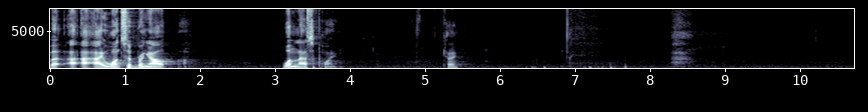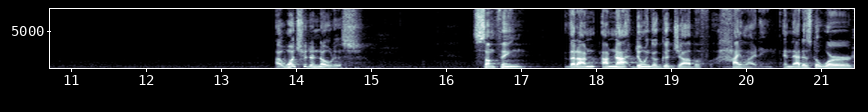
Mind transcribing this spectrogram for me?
But I, I want to bring out one last point. Okay? I want you to notice something that I'm, I'm not doing a good job of highlighting, and that is the word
